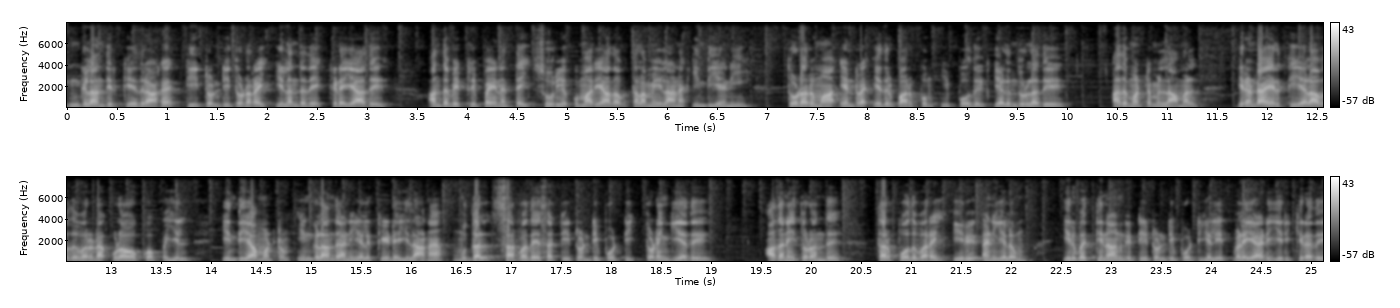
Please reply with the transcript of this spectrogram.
இங்கிலாந்திற்கு எதிராக டி டுவெண்டி தொடரை இழந்ததே கிடையாது. அந்த வெற்றி பயணத்தை சூரியகுமார் யாதவ் தலைமையிலான இந்திய அணி தொடருமா என்ற எதிர்பார்ப்பும் இப்போது எழுந்துள்ளது. அது மட்டுமில்லாமல் இரண்டாயிரத்தி ஏழாவது வருட உலகக்கோப்பையில் இந்தியா மற்றும் இங்கிலாந்து அணிகளுக்கு இடையிலான முதல் சர்வதேச டி டுவெண்டி போட்டி தொடங்கியது. அதனைத் தொடர்ந்து தற்போது வரை இரு அணிகளும் இருபத்தி நான்கு டி டுவெண்டி போட்டிகளில் விளையாடியிருக்கிறது.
